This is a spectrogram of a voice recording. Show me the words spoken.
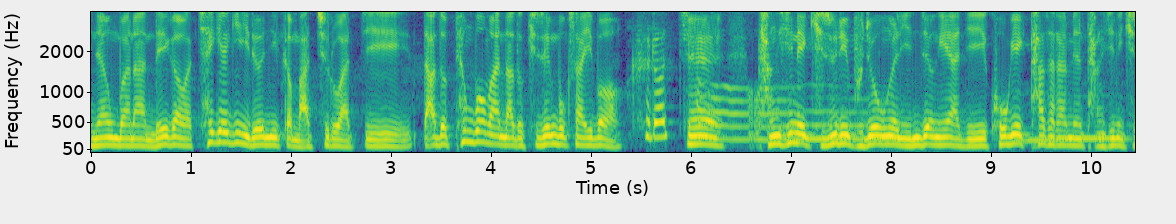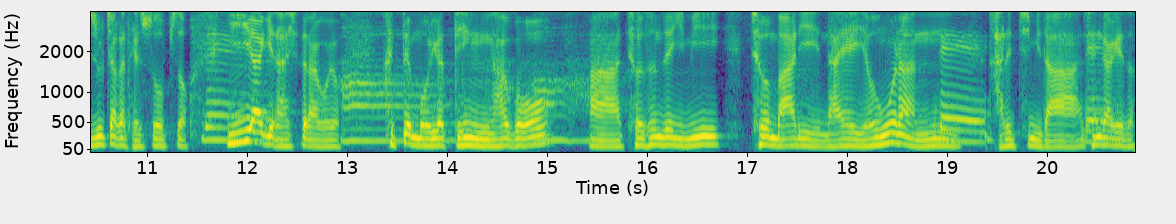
인양반아 내가 체격이 이러니까 맞추러 왔지 나도 평범한 나도 기생복사 입어 그렇죠. 예, 당신의 기술이 부족을 인정해야지 고객 탓을하면 당신이 기술자가 될 수 없어 네. 이 이야기를 하시더라고요 아. 그때 머리가 띵 하고 아저 선생님이 저 말이 나의 영원한 네. 가르침이다 네. 생각해서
